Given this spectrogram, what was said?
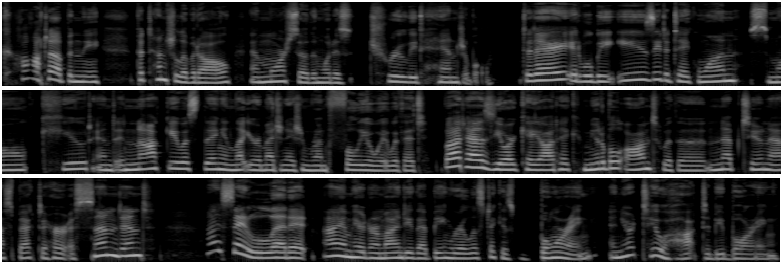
caught up in the potential of it all, and more so than what is truly tangible. Today, it will be easy to take one small, cute, and innocuous thing and let your imagination run fully away with it. But as your chaotic, mutable aunt with a Neptune aspect to her ascendant, I say let it. I am here to remind you that being realistic is boring, and you're too hot to be boring.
